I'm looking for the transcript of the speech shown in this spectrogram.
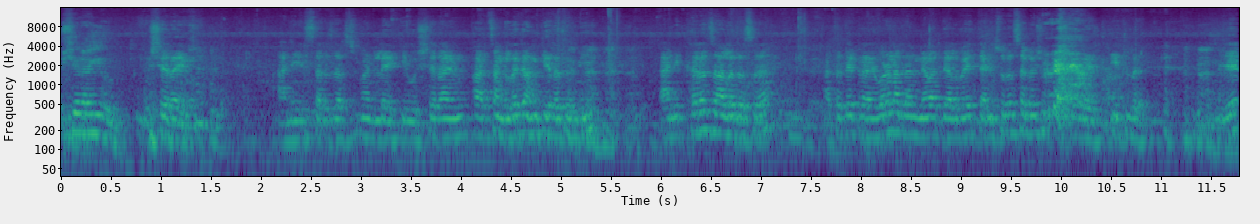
उशिरा येऊन उशिरा येऊन आणि सर जसं म्हणलंय की उशिरा येऊन फार चांगलं काम केलं तुम्ही. आणि खरंच झालं तसं आता ते ड्रायव्हरना धन्यवाद द्यायला पाहिजे. त्यांनी सुद्धा सगळं शूट केलं इथलं. म्हणजे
